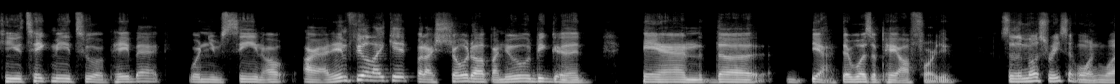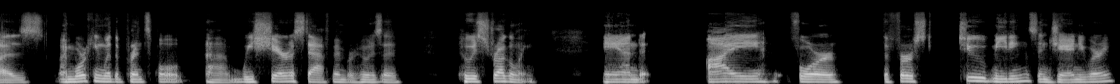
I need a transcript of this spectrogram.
Can you take me to a payback? When you've seen, oh, all right, I didn't feel like it, but I showed up. I knew it would be good. And the, yeah, there was a payoff for you. So the most recent one was I'm working with a principal. Uh, we share a staff member who is a who is struggling, and I for the first two meetings in January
